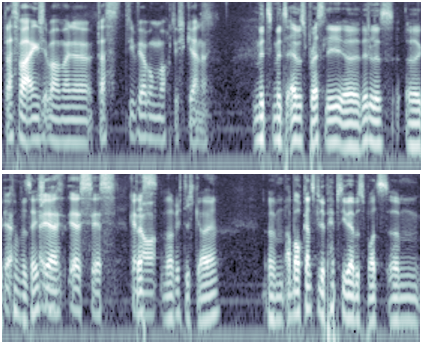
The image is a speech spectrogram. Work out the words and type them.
Das war eigentlich immer meine, das, die Werbung mochte ich gerne. Mit, mit Elvis Presley, äh, Littlest äh, Ja. Conversation. Ja, yes, yes, genau. Das war richtig geil. Ähm, aber auch ganz viele Pepsi-Werbespots. Ähm,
